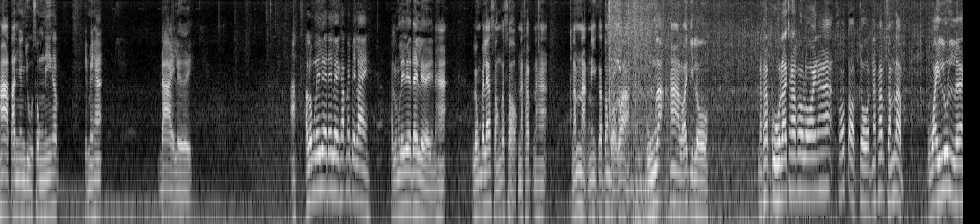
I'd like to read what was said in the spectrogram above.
ห้าตันยังอยู่ทรงนี้ครับ เห็นไหมฮะ ได้เลยอะเอาลงเรื่อยๆได้เลยครับไม่เป็นไรเอาลงเรื่อยๆได้เลยนะฮะลงไปแล้วสองกระสอบนะครับนะฮะน้ำหนักนี่ก็ต้องบอกว่าถุงละ 500 กิโลนะครับอู่ราชาเผาลอยนะฮะเขาตอบโจทย์นะครับสำหรับวัยรุ่นเลย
